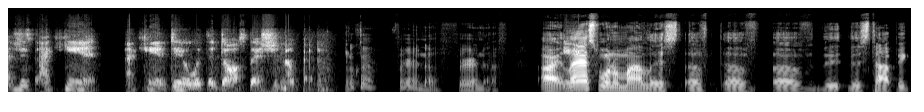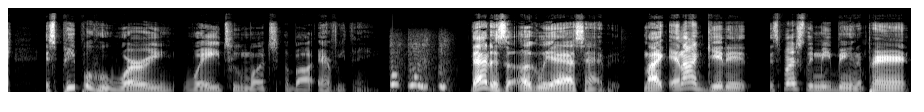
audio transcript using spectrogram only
I just i can't i can't deal with adults that should know better Okay, fair enough. Fair enough. All right, last one on my list of of of th- this topic is people who worry way too much about everything. that is an ugly ass habit. Like, and I get it, especially me being a parent.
